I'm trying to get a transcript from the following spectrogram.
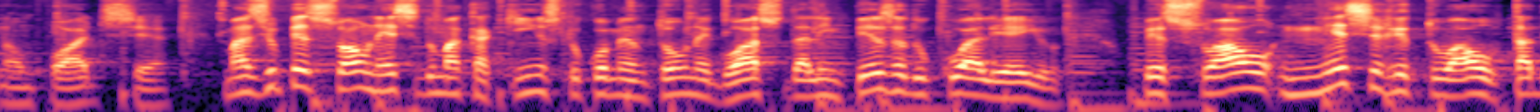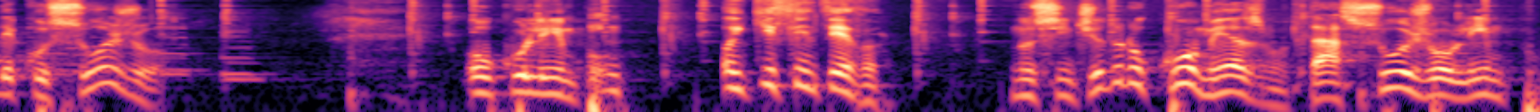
não pode ser. Mas e o pessoal nesse do Macaquinhos, tu comentou um negócio da limpeza do cu alheio. O pessoal nesse ritual tá de cu sujo? Ou cu limpo? Ou em que sentido? No sentido do cu mesmo, tá sujo ou limpo?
